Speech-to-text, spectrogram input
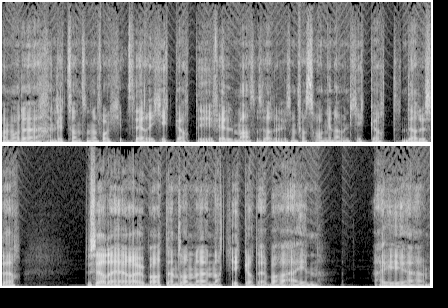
på en måte litt sånn som når folk ser i kikkert i filmer, så ser du liksom fasongen av en kikkert der du ser. Du ser det her òg, bare at en sånn eh, nattkikkert er bare én ei eh,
